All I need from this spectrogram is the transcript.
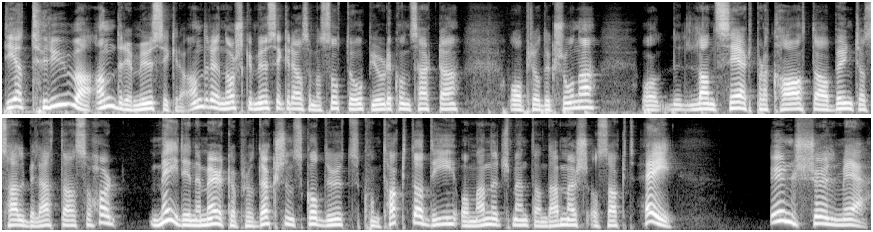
De har trua andre musikere, andre norske musikere som har satt opp julekonserter og produksjoner, og lansert plakater og begynt å selge billetter. Så har Made in America Productions gått ut, kontakta de og managementene deres og sagt hei, unnskyld meg,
